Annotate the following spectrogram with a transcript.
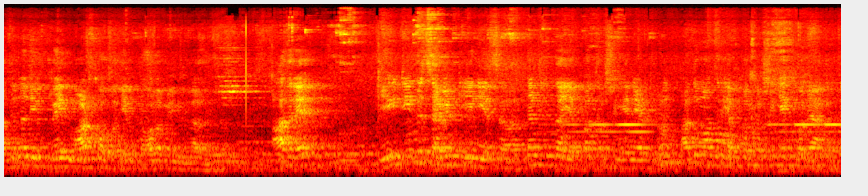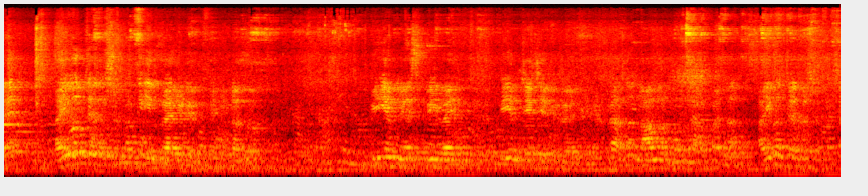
ಅದನ್ನ ನೀವು ಕ್ಲೈಮ್ ಮಾಡ್ಕೋಬೋದು, ಏನು ಪ್ರಾಬ್ಲಮ್ ಏನಿಲ್ಲ ಅದು. ಆದರೆ ಏಯ್ಟೀನ್ ಟು ಸೆವೆಂಟೀನ್ ಇಯರ್ಸ್ ಹದಿನೆಂಟರಿಂದ ಎಪ್ಪತ್ತು ವರ್ಷಕ್ಕೆ ಏನು ಹೇಳಿದ್ರು, ಅದು ಮಾತ್ರ ಎಪ್ಪತ್ತು ವರ್ಷಕ್ಕೆ ಕೊನೆ ಆಗುತ್ತೆ. ಐವತ್ತೈದು ವರ್ಷ ಮತ್ತೆ ಇದು ವ್ಯಾಲಿಡ್ ಇರುತ್ತೆ. ಇನ್ನೊಂದು P M S B Y P M J J B Y ಹೇಳಿದ್ರೆ ಅದು ನಾನು ಮೂವತ್ತಾರು ರೂಪಾಯಿನ ಐವತ್ತೈದು ವರ್ಷ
